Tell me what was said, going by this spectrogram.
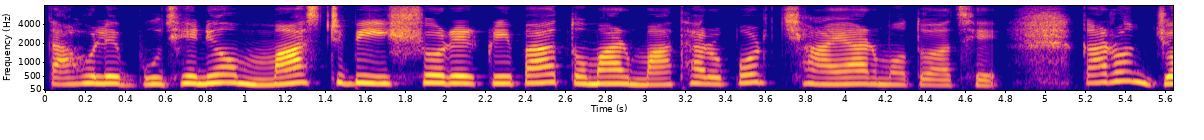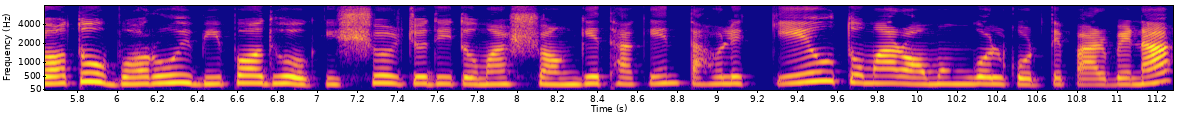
তাহলে বুঝে নিও মাস্ট বি ঈশ্বরের কৃপা তোমার মাথার ওপর ছায়ার মতো আছে। কারণ যত বড়ই বিপদ হোক, ঈশ্বর যদি তোমার সঙ্গে থাকেন, তাহলে কেউ তোমার অমঙ্গল করতে পারবে না।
